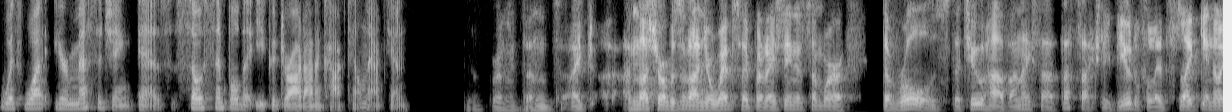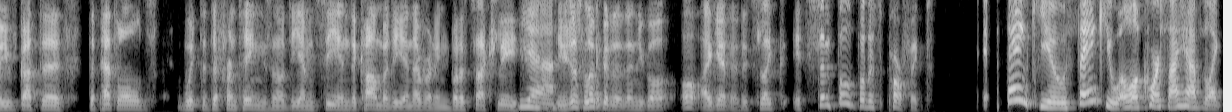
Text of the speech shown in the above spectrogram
with what your messaging is. So simple that you could draw it on a cocktail napkin. Brilliant. And I I'm not sure was it on your website, but I seen it somewhere the rose that you have and i thought that's actually beautiful. It's like you know you've got the the petals with the different things you know the mc and the comedy and everything but it's actually yeah. you just look at it and you go oh i get it. It's like it's simple but it's perfect. Eh, thank you thank you. Well of course i have like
